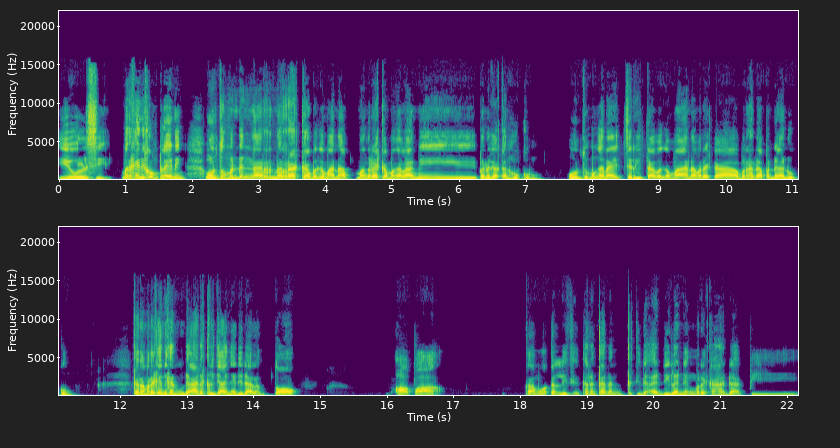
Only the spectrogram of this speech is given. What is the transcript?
You will see. Mereka ini complaining untuk mendengar neraka bagaimana mereka mengalami penegakan hukum, untuk mengenai cerita bagaimana mereka berhadapan dengan hukum. Karena mereka ini kan udah ada kerjanya di dalam talk apa kamu akan lihat kadang-kadang ketidakadilan yang mereka hadapi.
